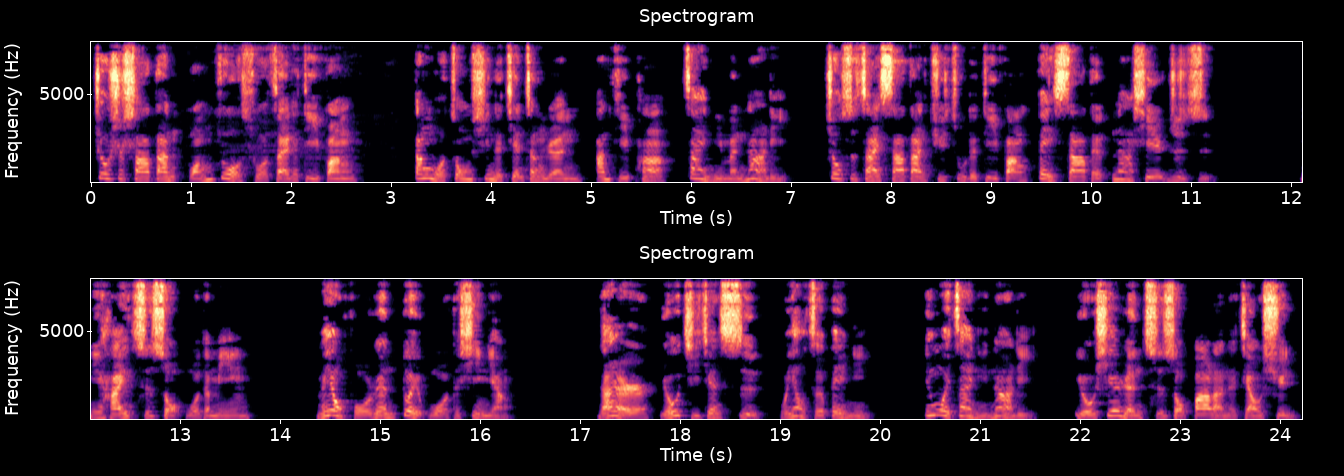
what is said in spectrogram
就是撒旦王座所在的地方。当我忠心的见证人安提帕在你们那里。就是在撒旦居住的地方被杀的那些日子，你还持守我的名，没有否认对我的信仰。然而有几件事我要责备你，因为在你那里有些人持守巴兰的教训。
